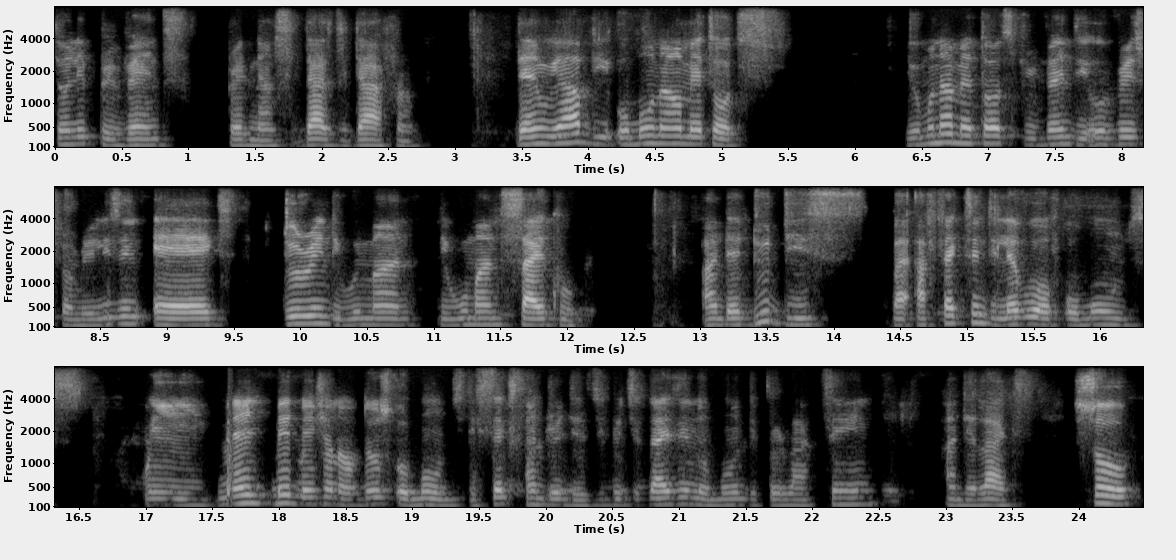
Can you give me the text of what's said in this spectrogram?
It only prevents pregnancy. That's the diaphragm. Then we have the hormonal methods. The hormonal methods prevent the ovaries from releasing eggs during the woman, the woman's cycle. And they do this by affecting the level of hormones. We made, made mention of those hormones, the sex androgens, the luteinizing hormone, the prolactin, and the likes. So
